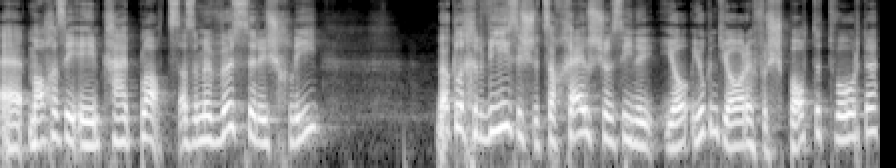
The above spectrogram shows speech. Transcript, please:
äh, machen sie ihm keinen Platz. Also wir wissen, er ist klein. Möglicherweise ist der Zachäus schon in seinen Jugendjahren verspottet worden.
